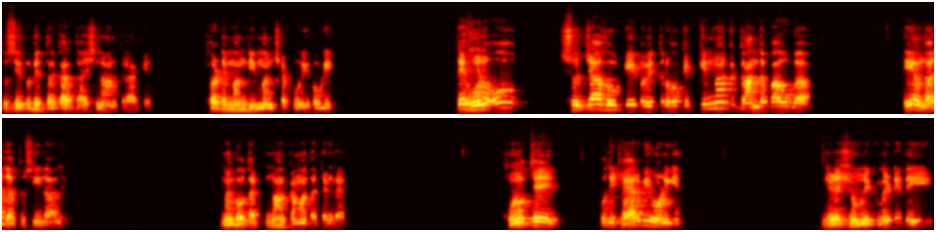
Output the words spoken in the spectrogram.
ਤੁਸੀਂ ਪਵਿੱਤਰ ਘਰ ਦਾ ਇਸ਼ਨਾਨ ਕਰਾ ਕੇ ਤੁਹਾਡੇ ਮਨ ਦੀ ਮਨਸ਼ਾ ਪੂਰੀ ਹੋ ਗਈ। ਤੇ ਹੁਣ ਉਹ ਸੁੱਚਾ ਹੋ ਕੇ, ਪਵਿੱਤਰ ਹੋ ਕੇ ਕਿੰਨਾ ਕੁ ਗੰਦ ਪਾਊਗਾ, ਇਹ ਅੰਦਾਜ਼ਾ ਤੁਸੀਂ ਲਾ ਲਿਓ। ਮੈਂ ਬਹੁਤਾ ਨਾ ਕਮਾ ਤਾਂ ਚੰਗਾ। ਹੁਣ ਉੱਥੇ ਉਹਦੀ ਠਹਿਰ ਵੀ ਹੋਣੀ ਹੈ। ਜਿਹੜੇ ਸ਼੍ਰੋਮਣੀ ਕਮੇਟੀ ਦੀ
